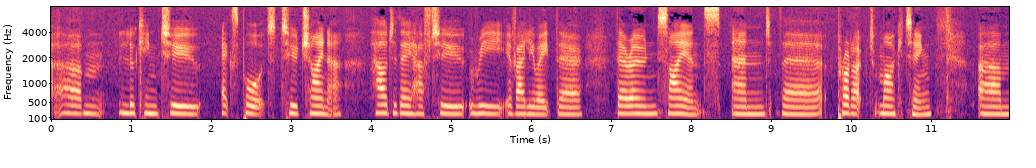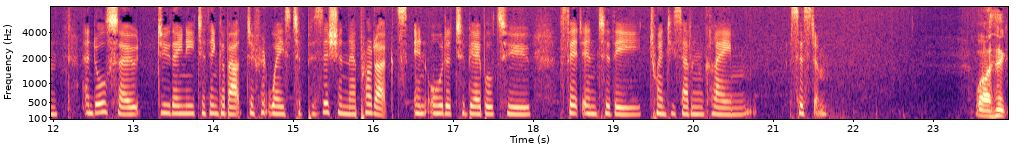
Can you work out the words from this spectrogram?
um, looking to export to China, how do they have to re-evaluate their their own science and their product marketing, um, and also do they need to think about different ways to position their products in order to be able to fit into the 27 claim system? Well, I think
